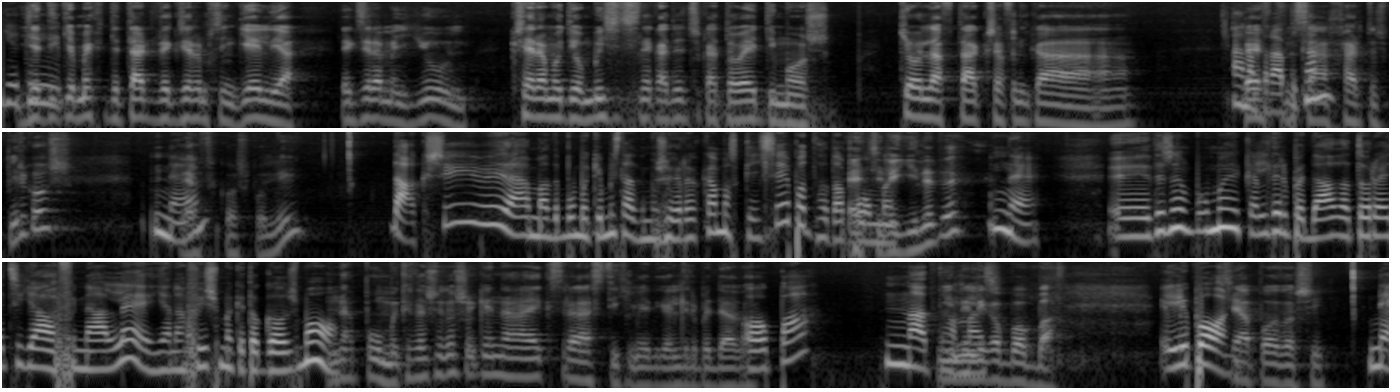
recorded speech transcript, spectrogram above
γιατί, Γιατί και μέχρι την Τετάρτη δεν ξέραμε Συγγέλια, δεν ξέραμε Γιούλ. Ξέραμε ότι ο Μίσιτ είναι 100% έτοιμος και όλα αυτά ξαφνικά πέφτουν ανατράπηκαν. σαν χάρτος πύργος. Ναι, Ευτυχώ πολύ. εντάξει, άμα δεν πούμε και εμείς τα δημοσιογραφικά μας κλεισέ, πότε θα τα Έτσι πούμε. δεν γίνεται. Ναι. Ε, θες να πούμε καλύτερη πεντάδα τώρα έτσι για φινάλε, για να αφήσουμε και τον κόσμο; Να πούμε και θα σου δώσω και ένα έξτρα στοίχημα για την καλύτερη πεντάδα. Όπα. Να τα είναι μας. λίγο μπόμπα Λοιπόν, σε απόδοση. ναι,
